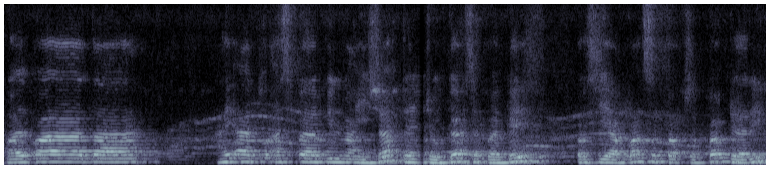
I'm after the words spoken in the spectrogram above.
wata hayatu asbabil ma'isyah dan juga sebagai persiapan sebab-sebab dari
